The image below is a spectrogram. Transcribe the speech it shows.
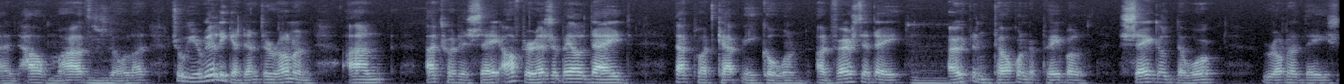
and half marathons and all that. So you really get into running, and that's what I say. After Isabel died, that's what kept me going. And first day, Mm. out and talking to people, cycled to work, these,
